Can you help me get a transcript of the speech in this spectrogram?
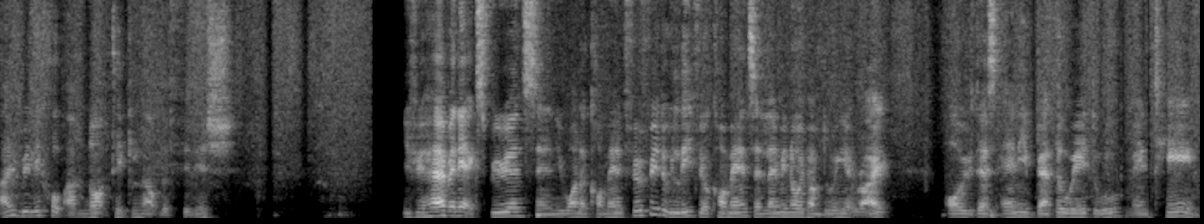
I really hope I'm not taking out the finish. If you have any experience and you want to comment, feel free to leave your comments and let me know if I'm doing it right or if there's any better way to maintain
